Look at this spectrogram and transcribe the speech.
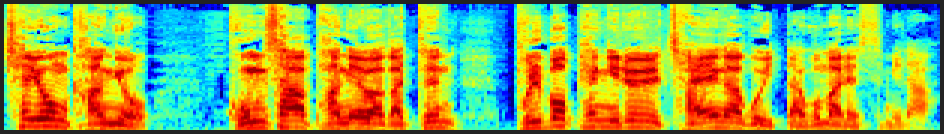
채용 강요, 공사 방해와 같은 불법 행위를 자행하고 있다고 말했습니다.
